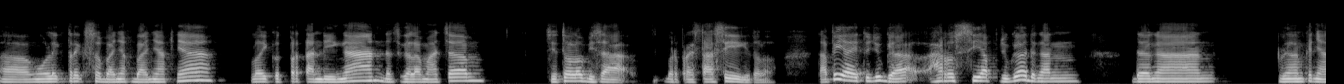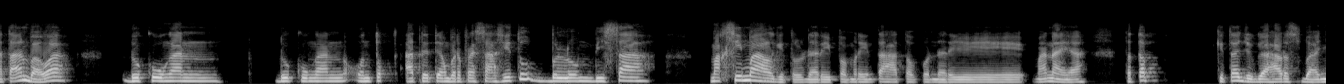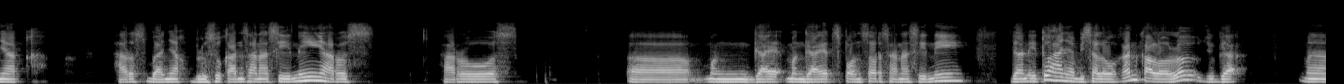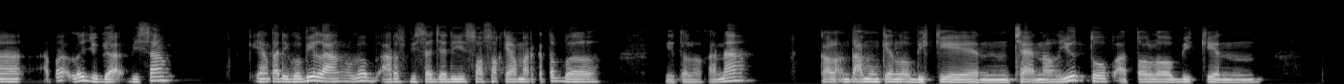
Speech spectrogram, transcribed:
uh, ngulik trik sebanyak-banyaknya, lo ikut pertandingan dan segala macam situ lo bisa berprestasi gitu loh. Tapi ya itu juga harus siap juga dengan dengan dengan kenyataan bahwa dukungan dukungan untuk atlet yang berprestasi itu belum bisa maksimal gitu loh dari pemerintah ataupun dari mana ya. Tetap kita juga harus banyak harus banyak belusukan sana sini, harus harus uh, menggait sponsor sana sini. Dan itu hanya bisa lakukan kalau lo juga me, apa lo juga bisa yang tadi gue bilang lo harus bisa jadi sosok yang marketable gitu loh. Karena kalau entah mungkin lo bikin channel YouTube atau lo bikin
